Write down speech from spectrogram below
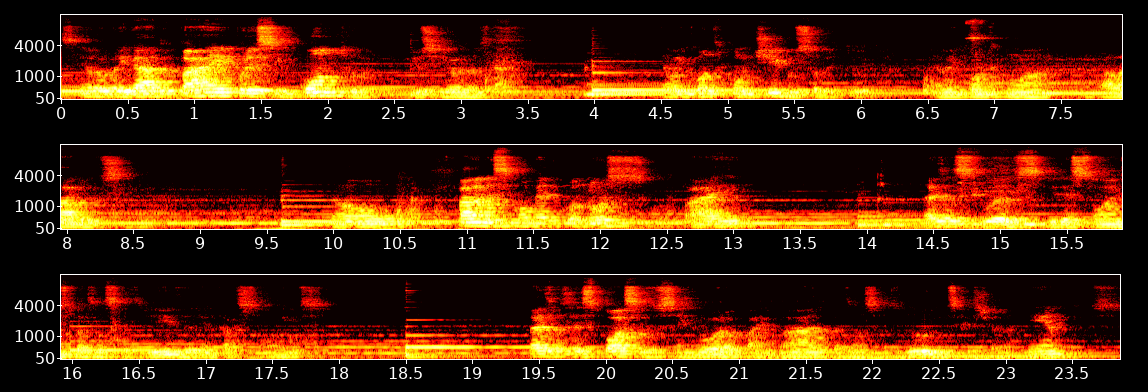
Senhor, obrigado, Pai, por esse encontro que o Senhor nos dá. É um encontro contigo, sobretudo. É um encontro com a palavra do Senhor. Então, fala nesse momento conosco, Pai Traz as tuas direções para as nossas vidas, orientações. Traz as respostas do Senhor ao Pai amado para as nossas dúvidas, questionamentos.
